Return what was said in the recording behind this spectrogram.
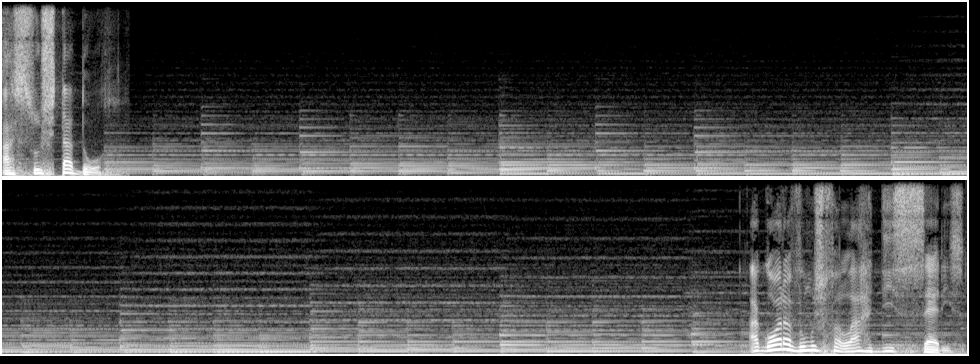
assustador. Agora vamos falar de séries.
